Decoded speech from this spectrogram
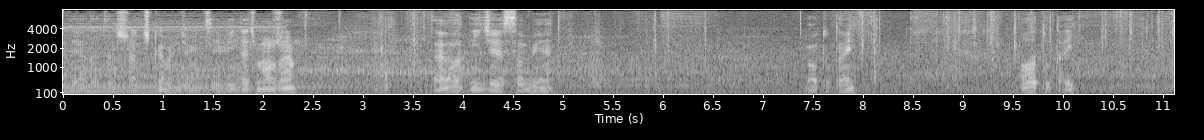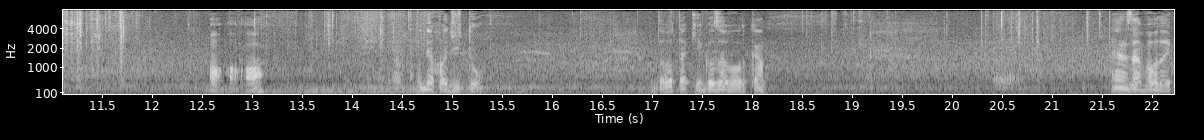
odjadę troszeczkę, będzie więcej widać może, to idzie sobie o tutaj, o tutaj, o, o, o. I dochodzi tu. Do takiego zaworka. Ten zaworek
